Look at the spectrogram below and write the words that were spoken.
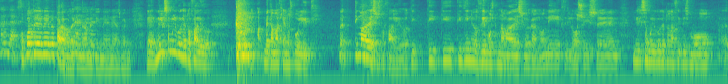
Εντάξει. Οπότε με, με πάρα πολλά Ναι, κοινά ναι, με ναι. την ε, Νέα Σμύρνη. Ε, μίλησε μου λίγο για το φάλιο με τα μάτια ενός πολίτη. τι μ' αρέσει στο Φάληρο, τι, τι, τι, τι δίνει ο Δήμος που να μ' αρέσει, οργανώνει εκδηλώσεις, ε, μίλησε μου λίγο για τον αθλητισμό. Ε,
